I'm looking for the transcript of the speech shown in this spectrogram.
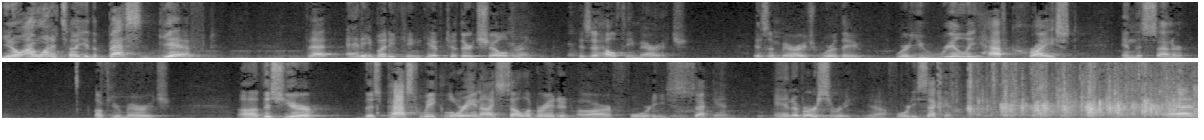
You know, I want to tell you the best gift that anybody can give to their children is a healthy marriage, is a marriage where, they, where you really have Christ in the center of your marriage. Uh, this year, this past week, Lori and I celebrated our 42nd anniversary. Yeah, 42nd. And,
